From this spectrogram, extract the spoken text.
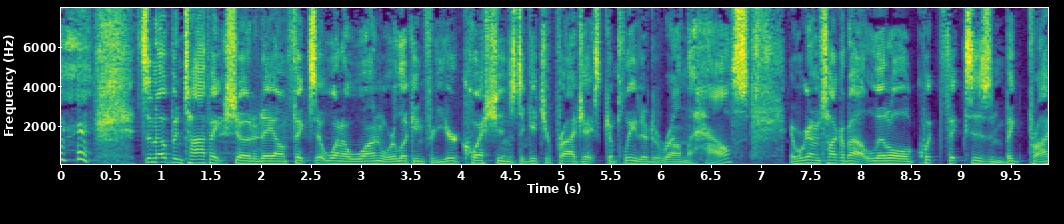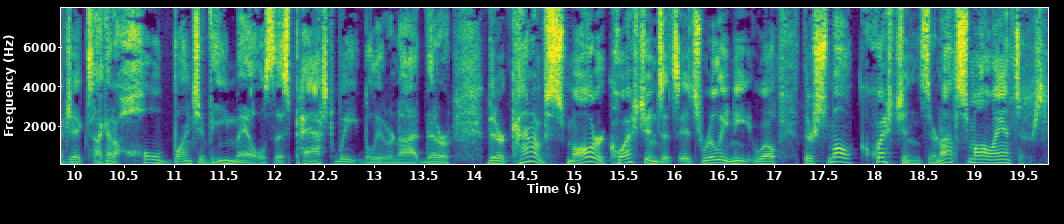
it's an open topic show today on Fix It 101. We're looking for your questions to get your projects completed around the house. And we're going to talk about little quick fixes and big projects. I got a whole bunch of emails this past week, believe it or not, that are, that are kind of smaller questions. It's, it's really neat. Well, they're small questions. They're not small answers,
